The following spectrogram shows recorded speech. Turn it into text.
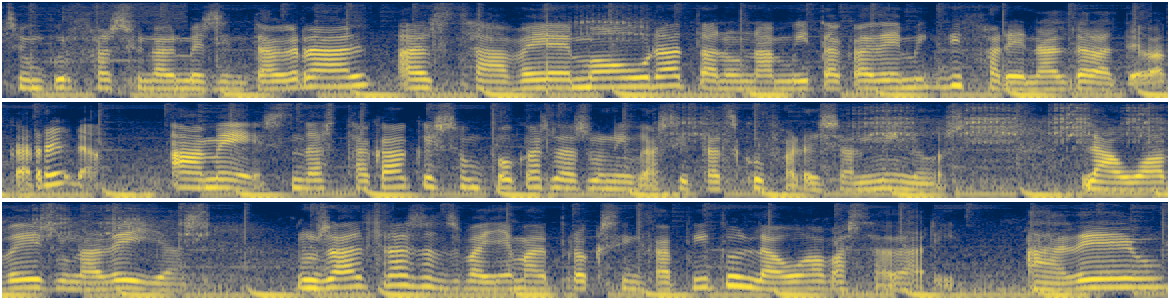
ser un professional més integral, el saber moure't en un àmbit acadèmic diferent al de la teva carrera. A més, destacar que són poques les universitats que ofereixen minors. La UAB és una d'elles. Nosaltres ens veiem al pròxim capítol de UAB Abecedari. Adeu!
